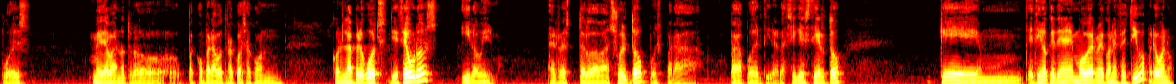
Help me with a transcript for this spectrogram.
pues me daban otro, compraba otra cosa con, con el Apple Watch 10 euros y lo mismo. El resto te lo daban suelto pues para, para poder tirar. Así que es cierto que mm, he tenido que tener, moverme con efectivo, pero bueno,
